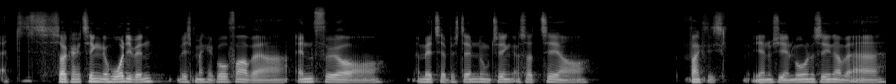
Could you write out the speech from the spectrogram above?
at så kan tingene hurtigt vende, hvis man kan gå fra at være anfører og være med til at bestemme nogle ting, og så til at faktisk, jeg nu siger en måned senere, være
